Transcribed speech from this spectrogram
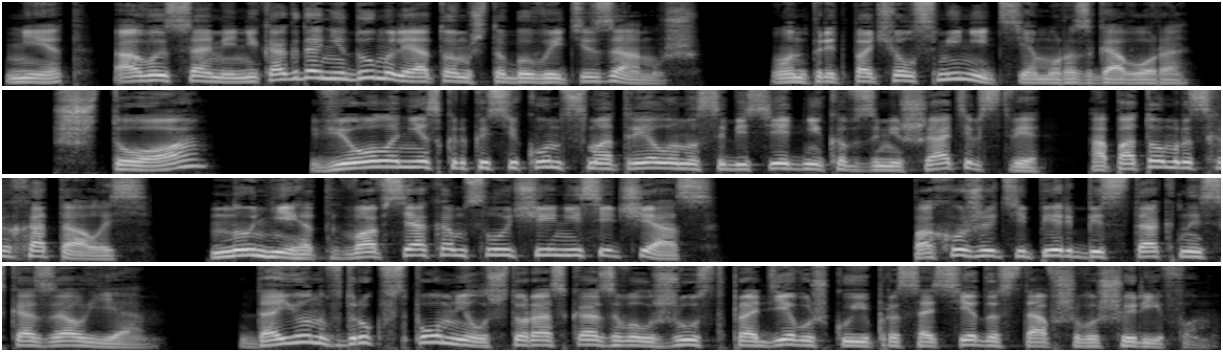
Нет, а вы сами никогда не думали о том, чтобы выйти замуж? Он предпочел сменить тему разговора. Что? Виола несколько секунд смотрела на собеседника в замешательстве, а потом расхохоталась. Ну нет, во всяком случае не сейчас. Похоже, теперь бестактность сказал я. Дайон вдруг вспомнил, что рассказывал Жуст про девушку и про соседа, ставшего шерифом.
